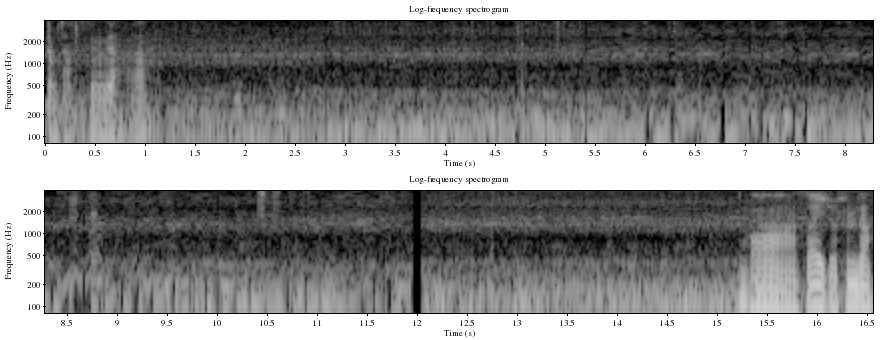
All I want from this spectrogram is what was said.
조금 작습니다. 와 사이즈 좋습니다.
